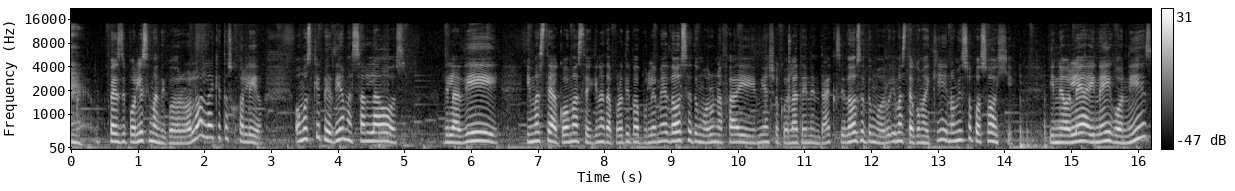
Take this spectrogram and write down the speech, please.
παίζει πολύ σημαντικό ρόλο, αλλά και το σχολείο. Όμως και η παιδεία μας σαν λαός. Δηλαδή, είμαστε ακόμα σε εκείνα τα πρότυπα που λέμε δώσε του μωρού να φάει μια σοκολάτα, είναι εντάξει, δώσε του μωρού. Είμαστε ακόμα εκεί, νομίζω πως όχι. Η νεολαία, οι νέοι γονείς,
